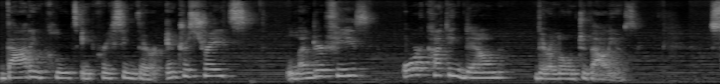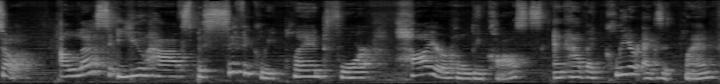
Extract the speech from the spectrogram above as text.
that includes increasing their interest rates, lender fees, or cutting down their loan to values. So, unless you have specifically planned for higher holding costs and have a clear exit plan,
